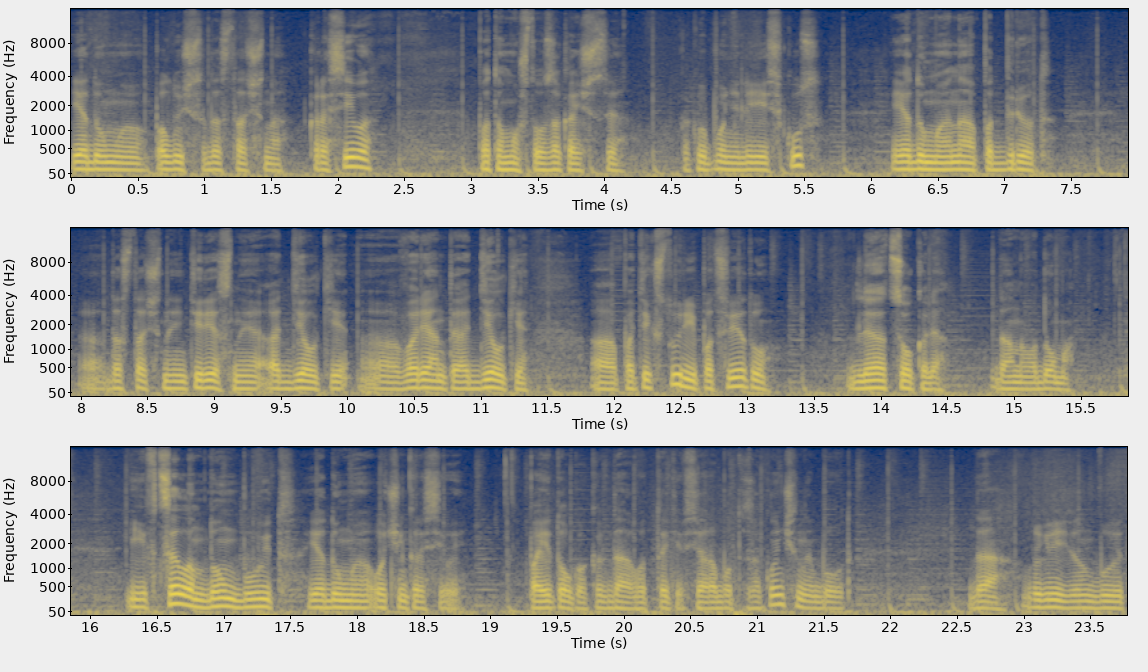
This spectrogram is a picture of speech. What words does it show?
Я думаю, получится достаточно красиво, потому что у заказчицы, как вы поняли, есть вкус. Я думаю, она подберет э, достаточно интересные отделки, э, варианты отделки э, по текстуре и по цвету для цоколя данного дома. И в целом дом будет, я думаю, очень красивый. По итогу, когда вот эти все работы закончены будут, да, выглядеть он будет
